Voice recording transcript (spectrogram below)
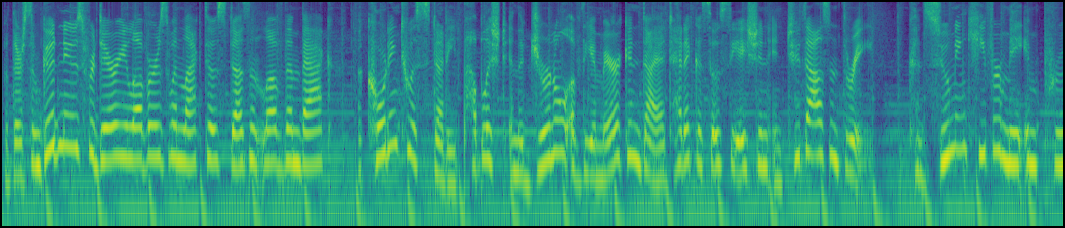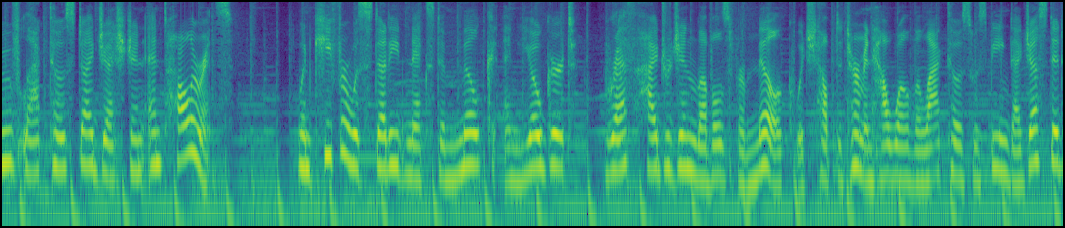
But there's some good news for dairy lovers when lactose doesn't love them back. According to a study published in the Journal of the American Dietetic Association in 2003, consuming kefir may improve lactose digestion and tolerance. When kefir was studied next to milk and yogurt, breath hydrogen levels for milk, which helped determine how well the lactose was being digested,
